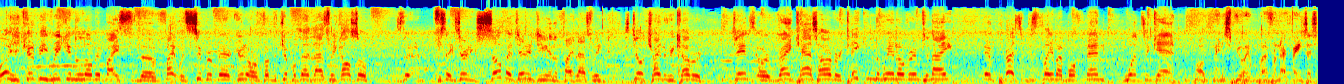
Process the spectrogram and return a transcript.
Well, he could be weakened a little bit by the fight with Super Barracuda or from the triple threat last week. Also, just exerting so much energy in the fight last week, still trying to recover. James or Ryan Cass, however, taking the win over him tonight. Impressive display by both men once again. Both men spewing blood from their faces.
